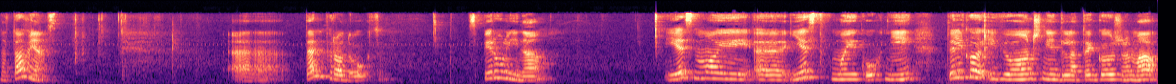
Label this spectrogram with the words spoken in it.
Natomiast e, ten produkt, spirulina, jest, e, jest w mojej kuchni tylko i wyłącznie dlatego, że ma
